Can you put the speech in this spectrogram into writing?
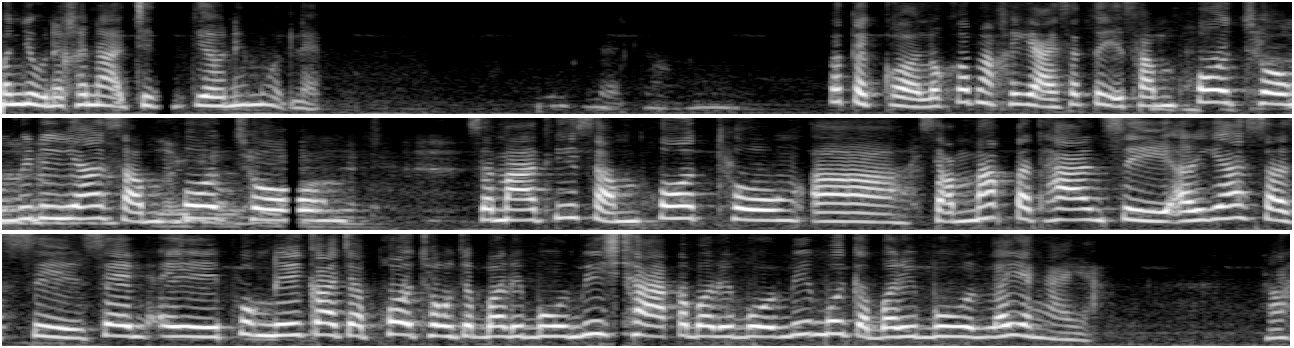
มันอยู่ในขณะจิตเดียวนี่หมดแหละ ก็แต่ก่อนเราก็มาขยายสติสัมโพชฌงวิริยะสัมโพชฌงสมาธิสัมโพชฌงอ่าสัมมักประธานสี่อริยสัจสี่เซนเอพวกนี้ก็จะโพชฌงจะบริบูรณ์วิชากับบริบูรณ์วิมุตติกับบริบูรณ์แล้วยังไงอะฮะ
